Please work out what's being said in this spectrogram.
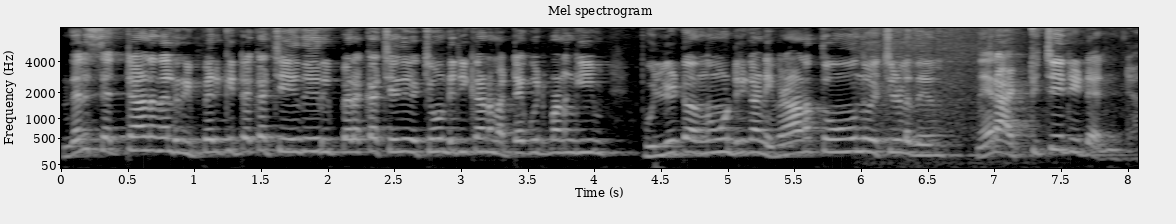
എന്തായാലും സെറ്റാണ് എന്നാലും റിപ്പയർ കിറ്റൊക്കെ ചെയ്ത് റിപ്പയറൊക്കെ ചെയ്ത് വെച്ചുകൊണ്ടിരിക്കുകയാണ്. മറ്റേ കുരിപ്പാണെങ്കിൽ പുല്ലിട്ട് വന്നുകൊണ്ടിരിക്കുകയാണ്. ഇവനാണ് തോന്നുന്നു വെച്ചിട്ടുള്ളത്. നേരെ അടിച്ചേറ്റിട്ട് എന്റെ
